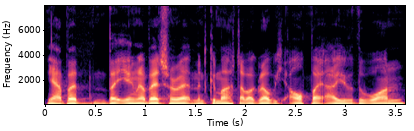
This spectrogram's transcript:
ja, bei, bei irgendeiner Bachelorette mitgemacht, aber glaube ich auch bei Are You the One.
